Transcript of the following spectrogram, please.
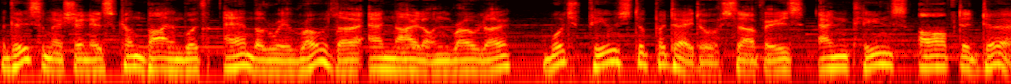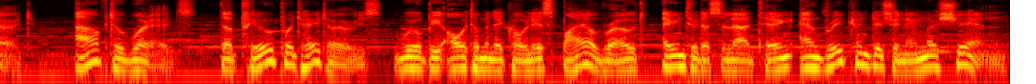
This machine is combined with emery roller and nylon roller, which peels the potato surface and cleans off the dirt. Afterwards, the peeled potatoes will be automatically spiraled into the selecting and reconditioning machine.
